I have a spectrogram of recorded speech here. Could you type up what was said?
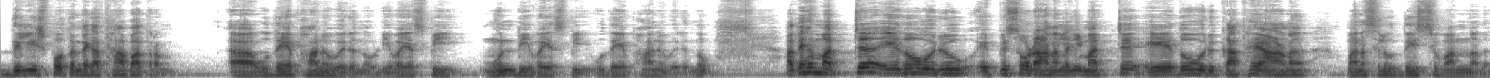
ദിലീഷ് പോത്തന്റെ കഥാപാത്രം ഉദയഭാനു വരുന്നു. ഡിവൈഎസ്പി മുൻ ഡിവൈഎസ്പി ഉദയഭാനു വരുന്നു. അദ്ദേഹം മറ്റ് ഏതോ ഒരു എപ്പിസോഡാണ് അല്ലെങ്കിൽ മറ്റ് ഏതോ ഒരു കഥയാണ് മനസ്സിൽ ഉദ്ദേശിച്ച് വന്നത്.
